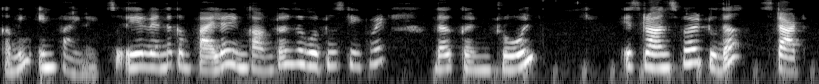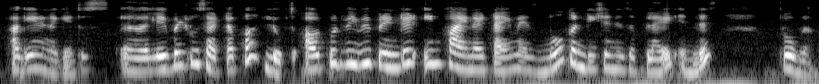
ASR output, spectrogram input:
coming infinite. So here when the compiler encounters the goto statement, the control is transferred to the start again and again. So uh, label to set up a loop. So output will be printed infinite time as no condition is applied in this program.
